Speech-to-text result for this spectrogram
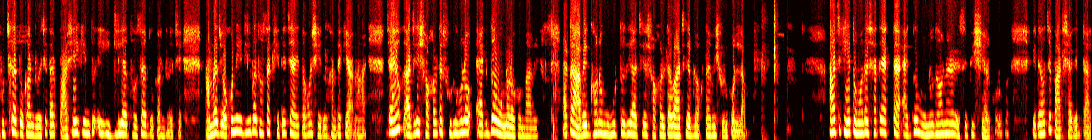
ফুচকার দোকান রয়েছে, তার পাশেই কিন্তু এই ইডলি আর ধোসার দোকান রয়েছে। আমরা যখনই ইডলি বা ধোসা খেতে চাই, তখন সেই দোকান থেকে আনা হয়। যাই হোক, আজকে সকালটা শুরু হলো একদম অন্যরকম ভাবে একটা আবেগঘন মুহূর্ত দিয়ে আজকে সকালটা বা আজকের ব্লগটা আমি শুরু করলাম। আজকে তোমাদের সাথে একটা একদম অন্য ধরনের রেসিপি শেয়ার করব। এটা হচ্ছে পাট শাকের ডাল।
